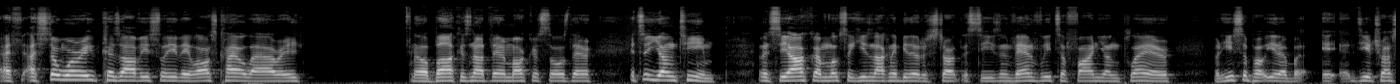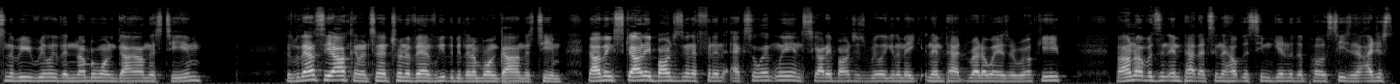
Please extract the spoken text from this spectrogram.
I, I still worry because obviously they lost Kyle Lowry. Uh, Bach is not there. Marc Gasol's there. It's a young team. I mean, Siakam looks like he's not going to be there to start the season. VanVleet's a fine young player, but he's supposed, you know, but it, do you trust him to be really the number one guy on this team? Because without Siakam, it's going to turn to VanVleet to be the number one guy on this team. Now, I think Scottie Barnes is going to fit in excellently, and Scottie Barnes is really going to make an impact right away as a rookie. But I don't know if it's an impact that's going to help this team get into the postseason. I just,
